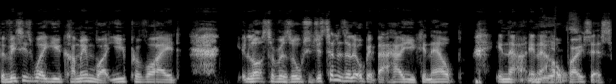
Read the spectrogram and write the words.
But this is where you come in, right? You provide lots of resources. Just tell us a little bit about how you can help in that, in that yes. whole process.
